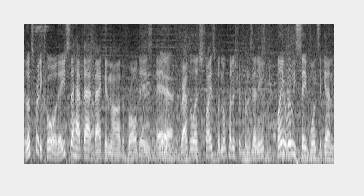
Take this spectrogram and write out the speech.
It looks pretty cool. They used to have that back in uh, the Brawl days. And Yeah. grab the ledge twice, but no punishment from Zenyou. Playing it really safe once again.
